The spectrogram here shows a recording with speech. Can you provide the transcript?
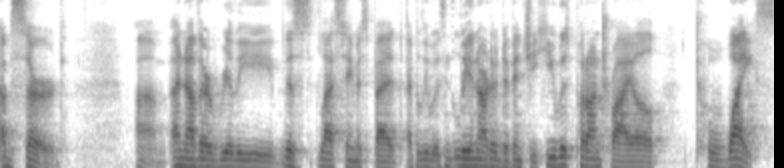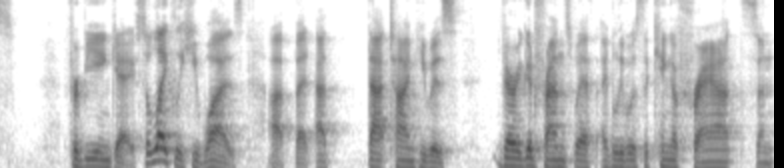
absurd. Um, another really this less famous bet, I believe it was Leonardo da Vinci. He was put on trial twice for being gay. So likely he was, uh, but at that time he was very good friends with, I believe it was the King of France, and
